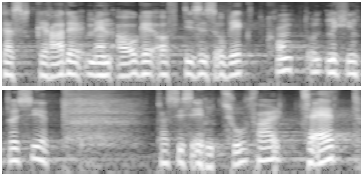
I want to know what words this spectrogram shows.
dass gerade mein Auge auf dieses Objekt kommt und mich interessiert. Das ist eben Zufall. Zeit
